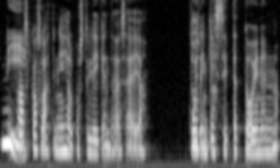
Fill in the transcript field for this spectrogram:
niin. raskaus lähti niin helposti liikenteeseen ja kuitenkin sitten toinen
